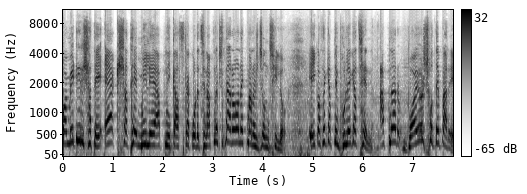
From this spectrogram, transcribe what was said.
কমিটির সাথে একসাথে মিলে আপনি কাজটা করেছেন। আপনার সাথে আরও অনেক মানুষজন ছিল। এই কথা কি আপনি ভুলে গেছেন? আপনার বয়স হতে পারে।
